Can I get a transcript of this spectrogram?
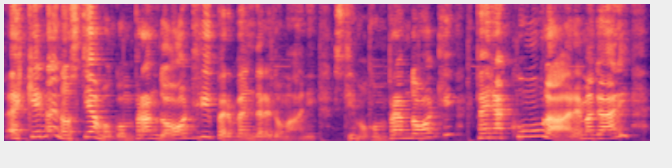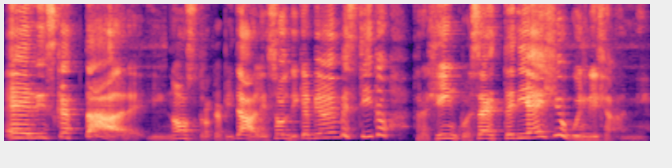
e che noi non stiamo comprando oggi per vendere domani, stiamo comprando oggi per accumulare magari e riscattare il nostro capitale, i soldi che abbiamo investito fra 5, 7, 10 10 o 15 anni.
